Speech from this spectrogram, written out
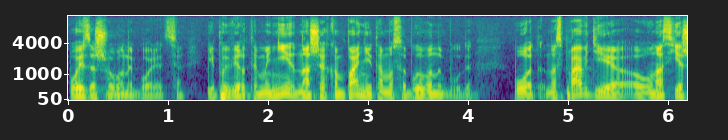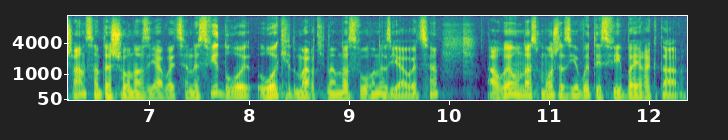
Ось за що вони борються. І повірте мені, наших компаній там особливо не буде. От насправді е, у нас є шанс на те, що у нас з'явиться не свій Ло- Lockheed Martin, в нас свого не з'явиться, але у нас може з'явити свій Байрактар.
